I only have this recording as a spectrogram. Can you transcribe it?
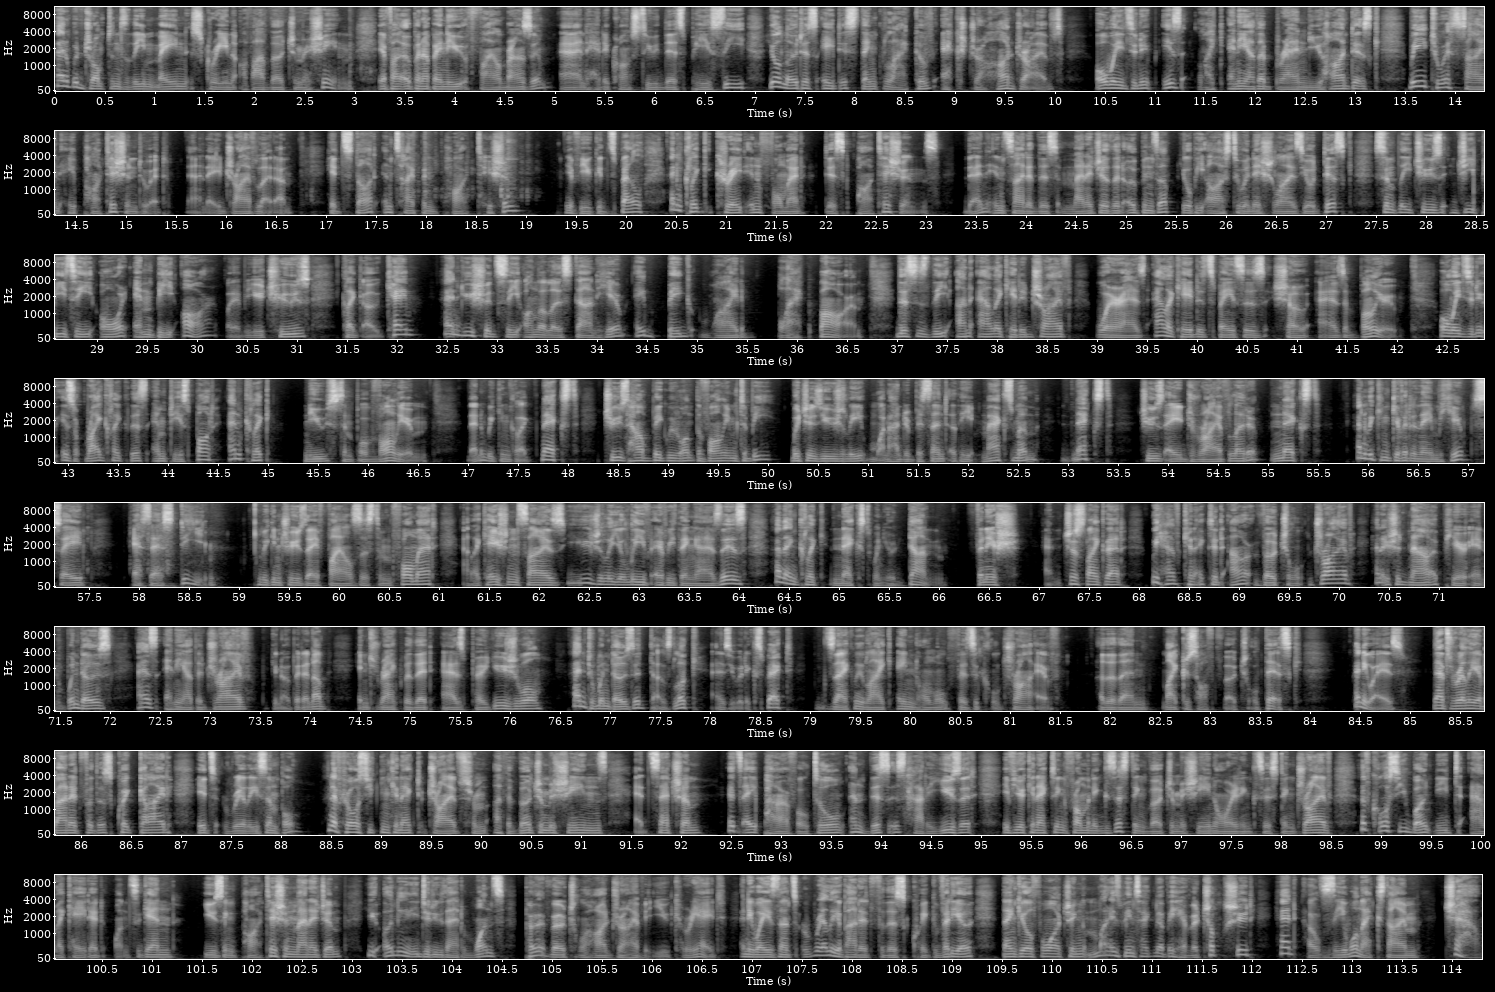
and we're dropped into the main screen of our virtual machine. If I open up a new file browser and head across to this PC, you'll notice a distinct lack of extra hard drives. All we need to do is, like any other brand new hard disk, we need to assign a partition to it and a drive letter. Hit start and type in partition, if you could spell, and click create in format disk partitions. Then inside of this manager that opens up, you'll be asked to initialize your disk. Simply choose GPT or MBR, whatever you choose. Click OK, and you should see on the list down here a big wide black bar. This is the unallocated drive, whereas allocated spaces show as blue. All we need to do is right-click this empty spot and click New Simple Volume. Then we can click Next, choose how big we want the volume to be, which is usually 100% of the maximum, Next, choose a drive letter, next, and we can give it a name here, say SSD. We can choose a file system format, allocation size, usually you'll leave everything as is, and then click next when you're done. Finish, and just like that, we have connected our virtual drive, and it should now appear in Windows as any other drive. We can open it up, interact with it as per usual, and to Windows it does look, as you would expect, exactly like a normal physical drive other than Microsoft Virtual Disk. Anyways, that's really about it for this quick guide. It's really simple. And of course, you can connect drives from other virtual machines, etc. It's a powerful tool, and this is how to use it. If you're connecting from an existing virtual machine or an existing drive, of course you won't need to allocate it once again. Using Partition Manager, you only need to do that once per virtual hard drive you create. Anyways, that's really about it for this quick video. Thank you all for watching. My name's been TechNobo here for TroubleChute, and I'll see you all next time. Ciao.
